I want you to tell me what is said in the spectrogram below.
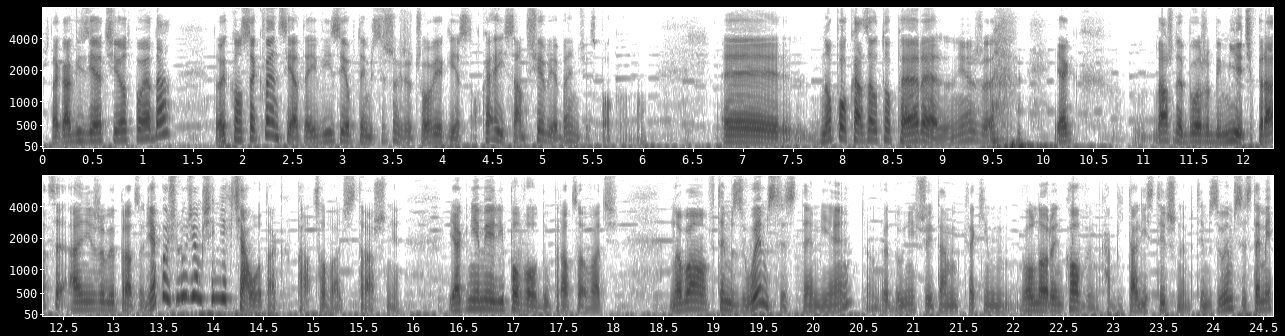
Czy taka wizja ci odpowiada? To jest konsekwencja tej wizji optymistycznej, że człowiek jest ok, sam z siebie będzie, spoko. No, e, no pokazał to PRL, nie? że jak ważne było, żeby mieć pracę, a nie żeby pracować. Jakoś ludziom się nie chciało tak pracować strasznie, jak nie mieli powodu pracować. No bo w tym złym systemie, według nich, czyli tam takim wolnorynkowym, kapitalistycznym, w tym złym systemie,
